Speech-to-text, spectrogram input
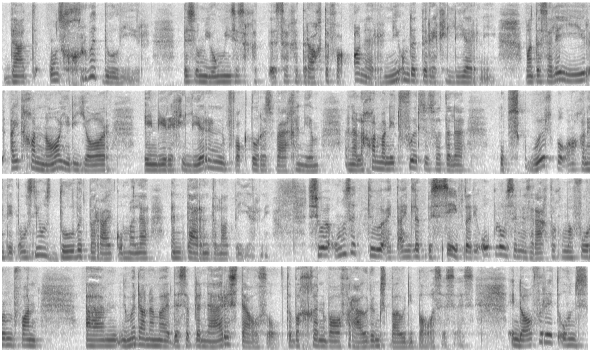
dat ons groot doel hier is om jong mense se gedrag te verander, nie om dit te reguleer nie. Want as hulle hier uitgaan na hierdie jaar en die regulerende faktor is weggeneem en hulle gaan maar net voort soos wat hulle op hoërskool aangaan het, het ons nie ons doelwit bereik om hulle intern te laat beheer nie. So ons het toe uiteindelik besef dat die oplossing is regtig om 'n vorm van ehm um, noem dit dan nou 'n dissiplinêre stelsel te begin waar verhoudingsbou die basis is. En daarvoor het ons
